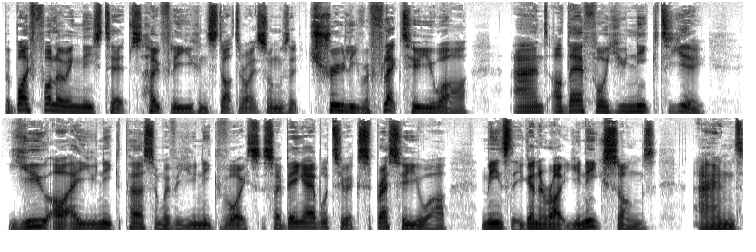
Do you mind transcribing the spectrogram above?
But by following these tips, hopefully you can start to write songs that truly reflect who you are and are therefore unique to you. You are a unique person with a unique voice. So, being able to express who you are means that you're going to write unique songs and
